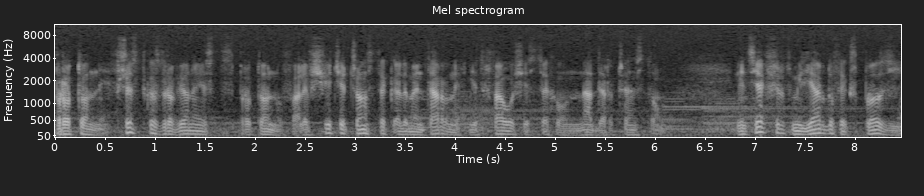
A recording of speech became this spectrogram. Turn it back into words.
Protony. Wszystko zrobione jest z protonów, ale w świecie cząstek elementarnych nietrwało się z cechą nader częstą. Więc jak wśród miliardów eksplozji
